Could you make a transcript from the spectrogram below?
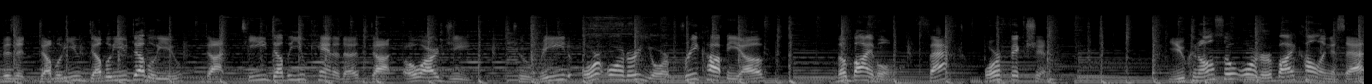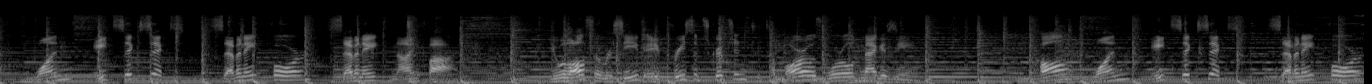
visit www.twcanada.org to read or order your free copy of The Bible, Fact or Fiction. You can also order by calling us at 1 866 784 7895. You will also receive a free subscription to Tomorrow's World magazine. Call 1 866 784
